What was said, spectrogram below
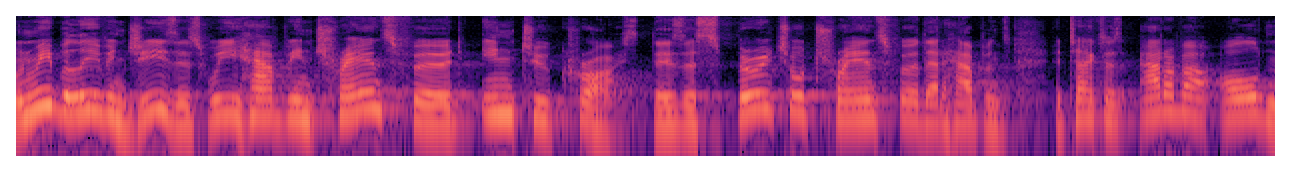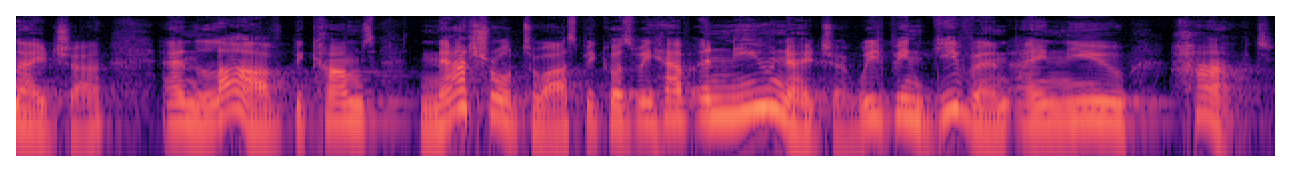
When we believe in Jesus, we have been transferred into Christ. There's a spiritual transfer that happens. It takes us out of our old nature, and love becomes natural to us because we have a new nature. We've been given a new heart.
